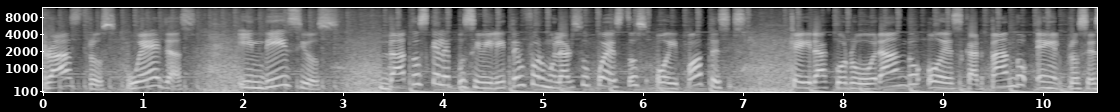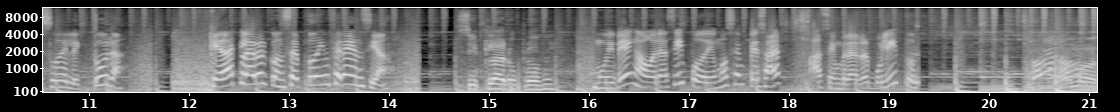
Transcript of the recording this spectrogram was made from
rastros, huellas, indicios, datos que le posibiliten formular supuestos o hipótesis, que irá corroborando o descartando en el proceso de lectura. ¿Queda claro el concepto de inferencia? Sí, claro, profe. Muy bien, ahora sí podemos empezar a sembrar arbolitos. Vamos.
